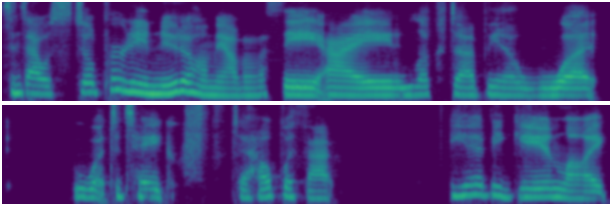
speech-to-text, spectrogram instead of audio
since I was still pretty new to homeopathy, I looked up, you know, what what to take to help with that. He had began like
